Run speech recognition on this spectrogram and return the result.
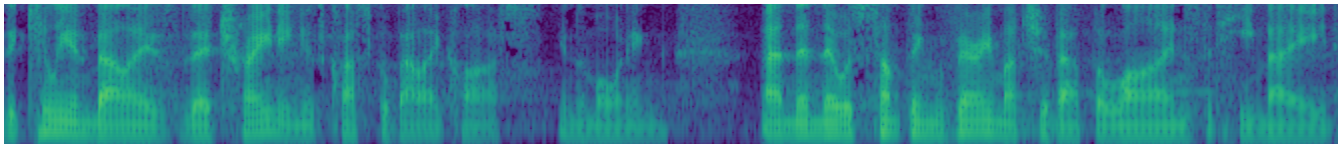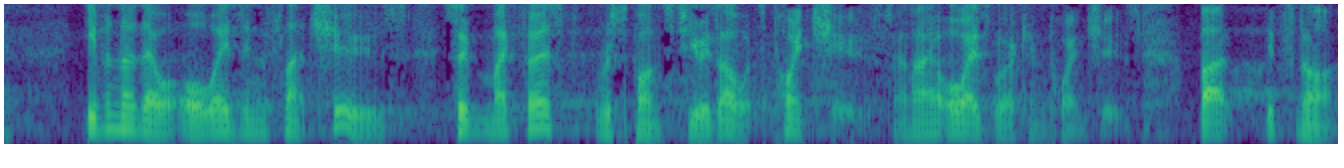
the Kylián ballets, their training is classical ballet class in the morning. And then there was something very much about the lines that he made, even though they were always in flat shoes. So my first response to you is, oh, it's pointe shoes. And I always work in pointe shoes. But it's not.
